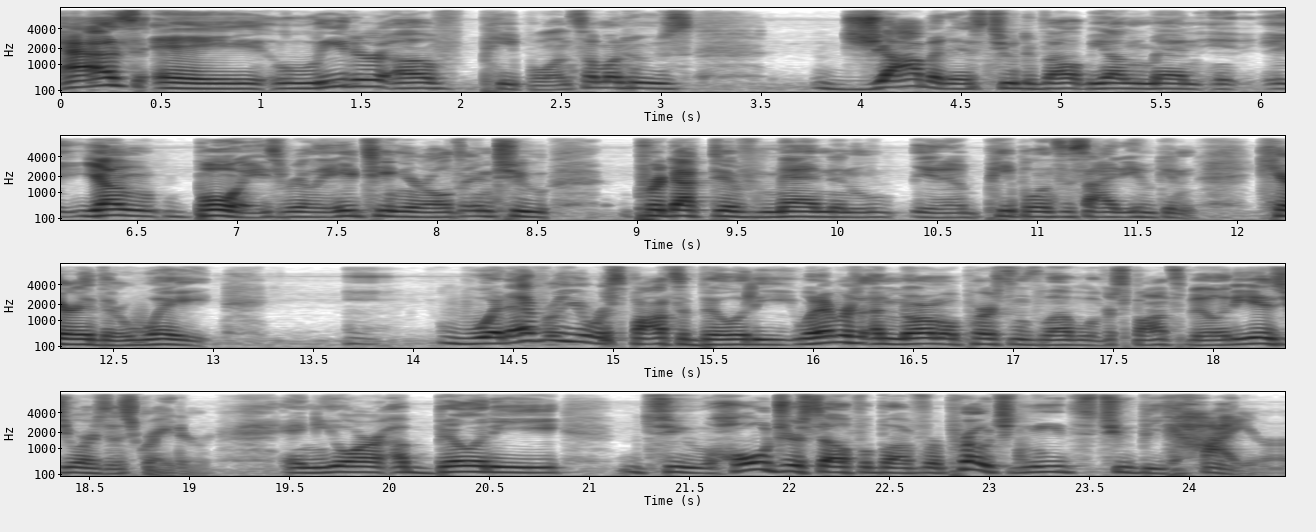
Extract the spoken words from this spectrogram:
as a leader of people and someone who's job it is to develop young men, young boys, really 18 year olds, into productive men and you know people in society who can carry their weight whatever your responsibility, whatever a normal person's level of responsibility is, yours is greater. And your ability to hold yourself above reproach needs to be higher.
